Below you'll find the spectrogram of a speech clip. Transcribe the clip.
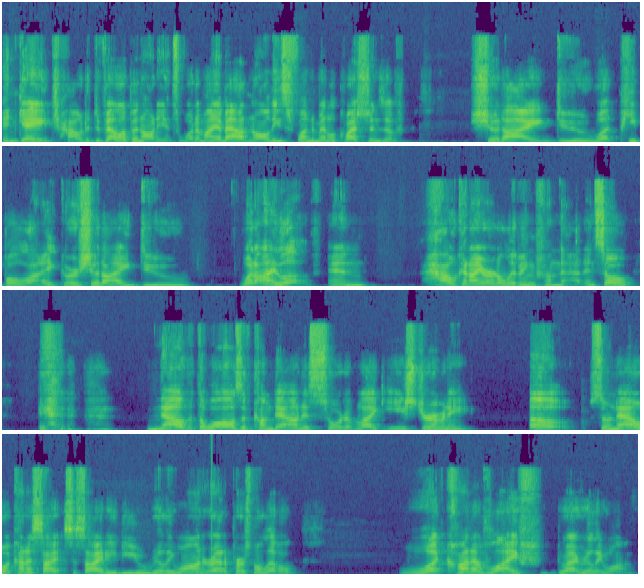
engage how to develop an audience. What am i about? And all these fundamental questions of should i do what people like or should i do what i love? And how can i earn a living from that? And so now that the walls have come down it's sort of like east germany. Oh so now what kind of society do you really want? Or at a personal level, what kind of life do I really want?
